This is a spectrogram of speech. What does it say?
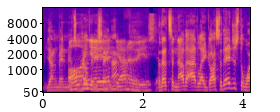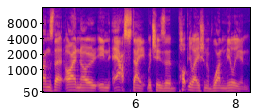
young men mental oh, health. Yeah, yeah, that? yeah, I know who he is. Yeah. But that's another Adelaide guy. So they're just the ones that I know in our state, which is a population of one million.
